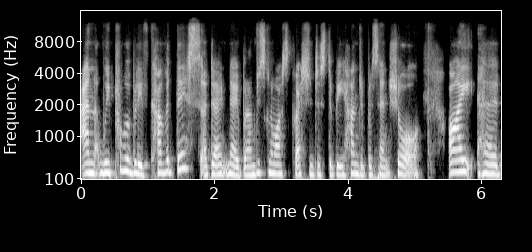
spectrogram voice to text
And we probably have covered this. I don't know, but I'm just going to ask the question just to be 100% sure. I heard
